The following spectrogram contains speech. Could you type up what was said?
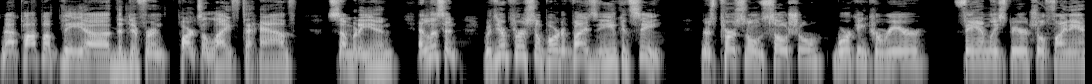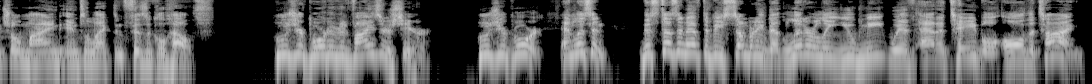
Matt, pop up the uh, the different parts of life to have somebody in. And listen, with your personal board of advisors, you can see there's personal and social, working career, family, spiritual, financial, mind, intellect, and physical health. Who's your board of advisors here? Who's your board? And listen, this doesn't have to be somebody that literally you meet with at a table all the time.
